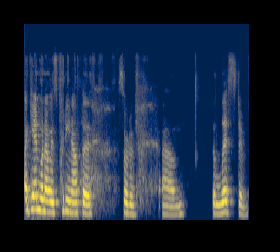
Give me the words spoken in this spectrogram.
again, when I was putting out the sort of um, the list of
